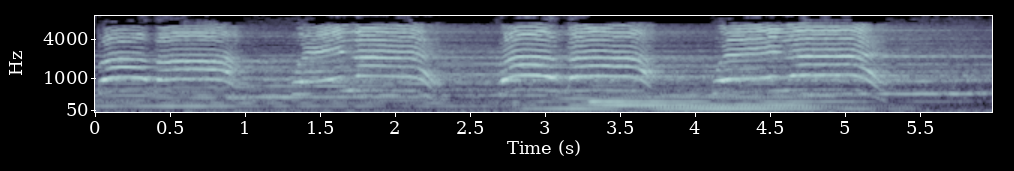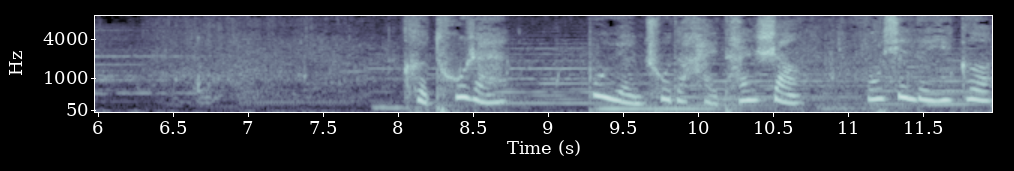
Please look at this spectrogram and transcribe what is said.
爸爸，回来！爸爸，回来！可突然，不远处的海滩上浮现的一个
